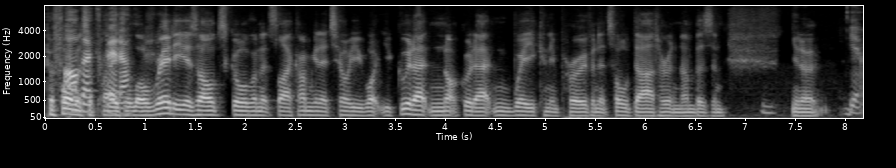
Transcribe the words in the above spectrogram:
performance oh, appraisal better. already is old school, and it's like I'm going to tell you what you're good at and not good at, and where you can improve, and it's all data and numbers, and mm. you know, yeah.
